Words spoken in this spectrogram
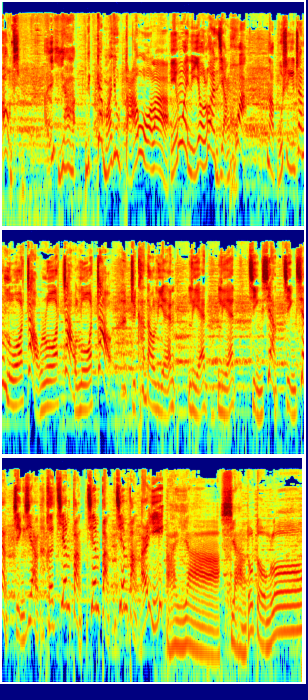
！ouch！哎呀，你干嘛又打我啦？因为你又乱讲话。那不是一张裸照，裸照，裸照，只看到脸，脸，脸，景象，景象，景象和肩膀，肩膀，肩膀而已。哎呀，想都懂喽，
